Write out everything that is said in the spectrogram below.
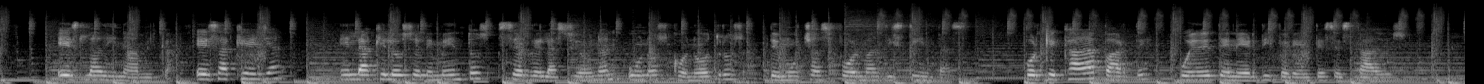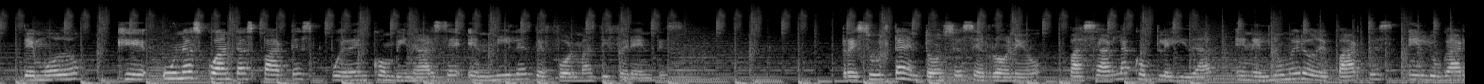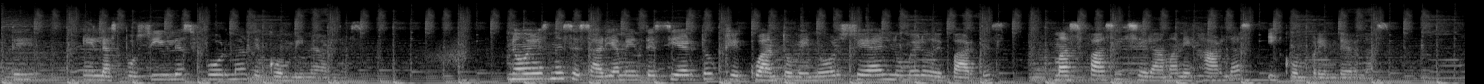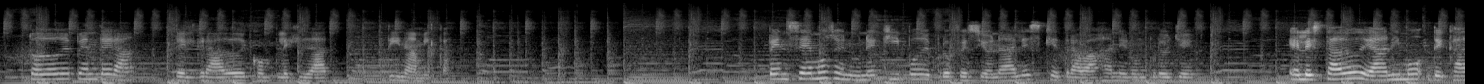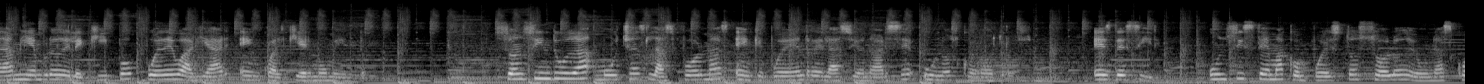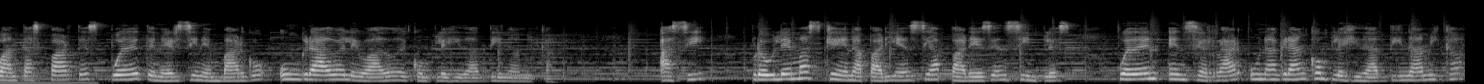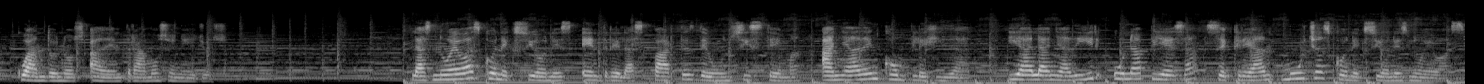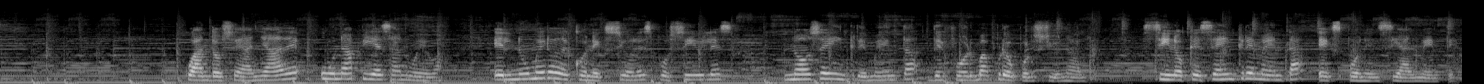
es la dinámica. Es aquella en la que los elementos se relacionan unos con otros de muchas formas distintas, porque cada parte puede tener diferentes estados, de modo que unas cuantas partes pueden combinarse en miles de formas diferentes. Resulta entonces erróneo basar la complejidad en el número de partes en lugar de en las posibles formas de combinarlas. No es necesariamente cierto que cuanto menor sea el número de partes, más fácil será manejarlas y comprenderlas. Todo dependerá del grado de complejidad dinámica. Pensemos en un equipo de profesionales que trabajan en un proyecto. El estado de ánimo de cada miembro del equipo puede variar en cualquier momento. Son sin duda muchas las formas en que pueden relacionarse unos con otros. Es decir, un sistema compuesto solo de unas cuantas partes puede tener sin embargo un grado elevado de complejidad dinámica. Así, problemas que en apariencia parecen simples pueden encerrar una gran complejidad dinámica cuando nos adentramos en ellos. Las nuevas conexiones entre las partes de un sistema añaden complejidad y al añadir una pieza se crean muchas conexiones nuevas. Cuando se añade una pieza nueva, el número de conexiones posibles no se incrementa de forma proporcional sino que se incrementa exponencialmente.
